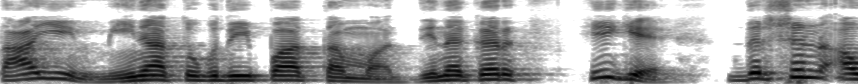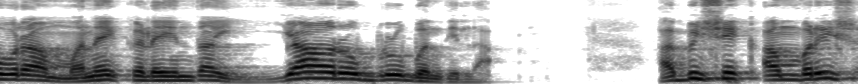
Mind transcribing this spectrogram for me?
ತಾಯಿ ಮೀನಾ ತುಗುದೀಪ, ತಮ್ಮ ದಿನಕರ್ ಹೀಗೆ ದರ್ಶನ್ ಅವರ ಮನೆ ಕಡೆಯಿಂದ ಯಾರೊಬ್ಬರೂ ಬಂದಿಲ್ಲ. ಅಭಿಷೇಕ್ ಅಂಬರೀಷ್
